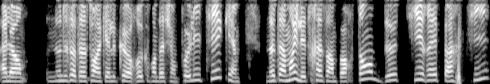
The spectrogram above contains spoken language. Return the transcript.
Alors, nous nous intéressons à quelques recommandations politiques. Notamment, il est très important de tirer parti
